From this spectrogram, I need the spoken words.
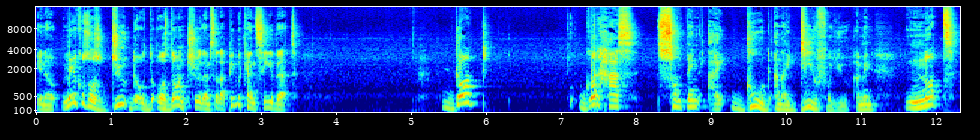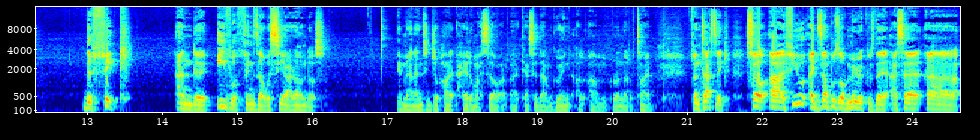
You know, miracles was do was done through them so that people can see that God God has something I, good and ideal for you. I mean, not the fake and the evil things that we see around us. Amen. I need to jump ahead of myself. I can see that I'm going um, running out of time. Fantastic. So uh, a few examples of miracles there. I said, uh,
